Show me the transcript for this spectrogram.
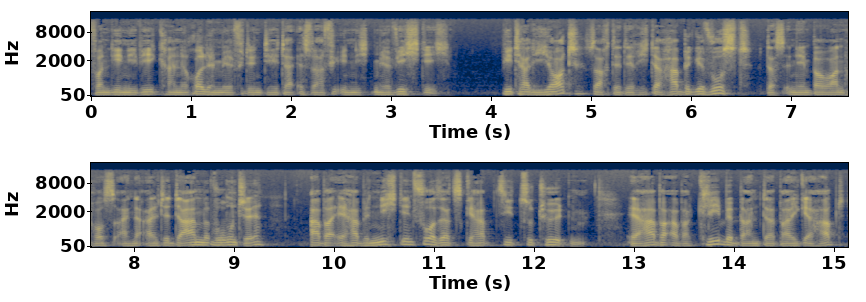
von Leni W. keine Rolle mehr für den Täter. Es war für ihn nicht mehr wichtig. Vitali J., sagte der Richter, habe gewusst, dass in dem Bauernhaus eine alte Dame wohnte, aber er habe nicht den Vorsatz gehabt, sie zu töten. Er habe aber Klebeband dabei gehabt,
